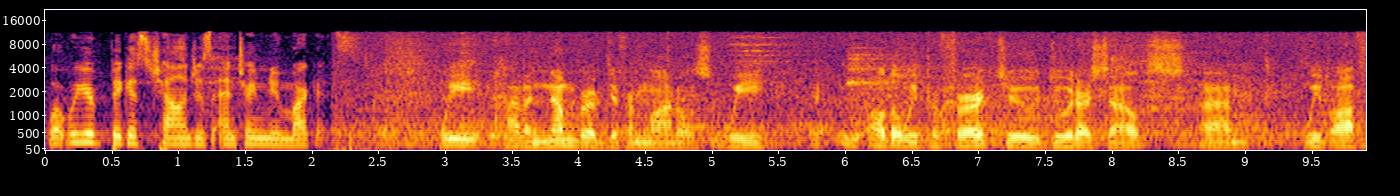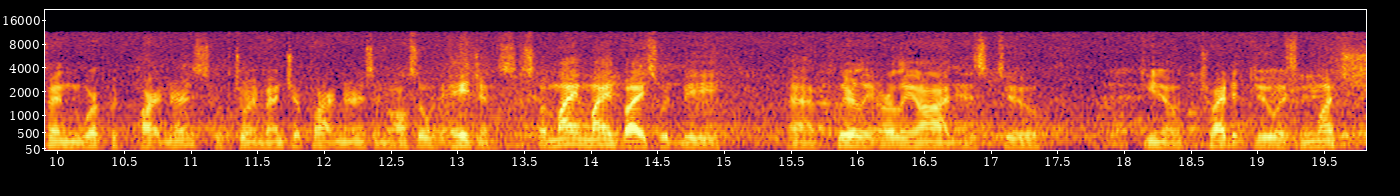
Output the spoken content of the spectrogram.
What were your biggest challenges entering new markets? We have a number of different models. We, although we prefer to do it ourselves, um, we've often worked with partners, with joint venture partners, and also with agents. But my, my advice would be uh, clearly early on is to you know, try to do as much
